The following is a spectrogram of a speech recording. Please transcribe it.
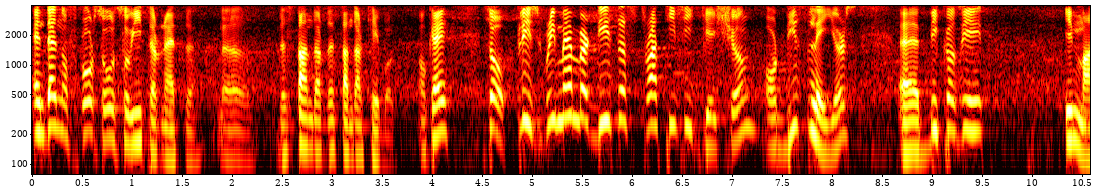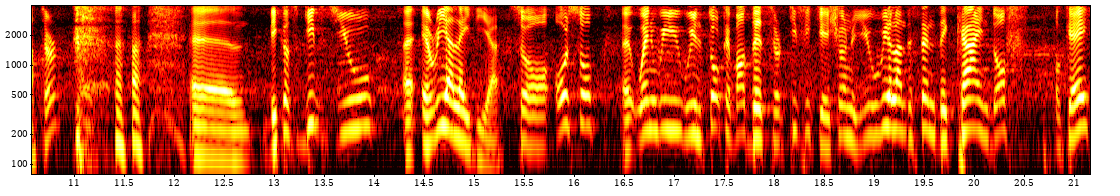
And then, of course, also Ethernet, uh, the standard, the standard cable. Okay? So please remember this stratification or these layers uh, because it, it matter, uh, because gives you a real idea. So also, uh, when we will talk about the certification, you will understand the kind of okay,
